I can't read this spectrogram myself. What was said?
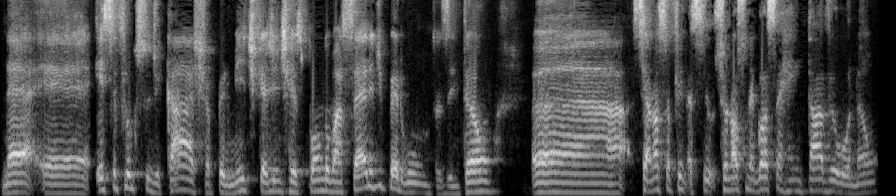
Né? É, esse fluxo de caixa permite que a gente responda uma série de perguntas. Então, uh, se, a nossa, se, se o nosso negócio é rentável ou não,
